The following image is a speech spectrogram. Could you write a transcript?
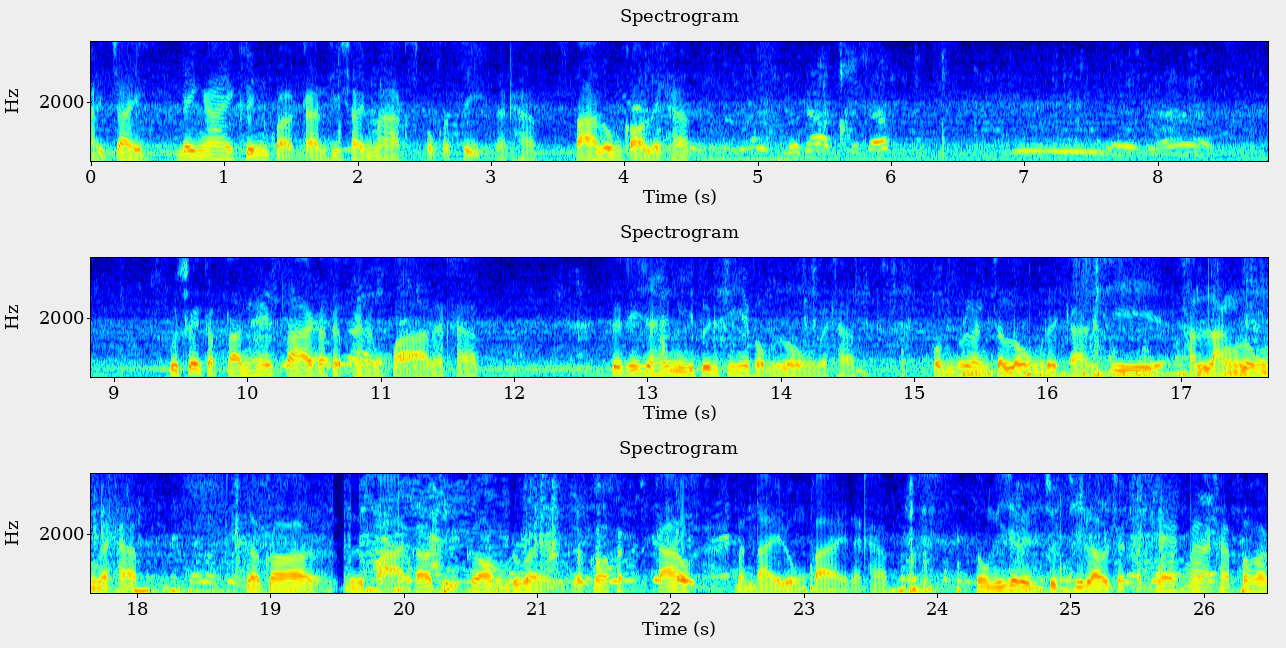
หายใจได้ง่ายขึ้นกว่าการที่ใช้มาร์กปกตินะครับ สตาร์ลงก่อนเลยครับ ผู้ช่วยกัปตันให้สตาร์กระเถิบไปทางขวานะครับ เพื่อที่จะให้มีพื้นที่ให้ผมลงนะครับ ผมกำลังจะลงโดยการที่หันหลังลงนะครับ แล้วก็มือขวาก็ถือกล้องด้วย แล้วก็ก้าวบันไดลงไปนะครับ ตรงนี้จะเป็นจุดที่เราจะกระแทกมากครับ เพราะว่า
